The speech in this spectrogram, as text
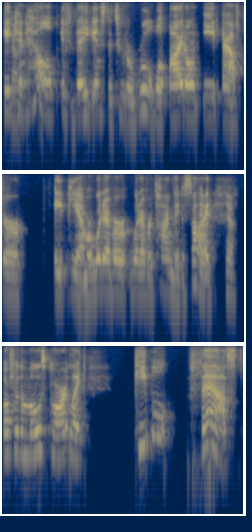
it yeah. can help if they institute a rule. Well, I don't eat after 8 p.m. or whatever whatever time they decide. Yeah. yeah. But for the most part, like people fast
